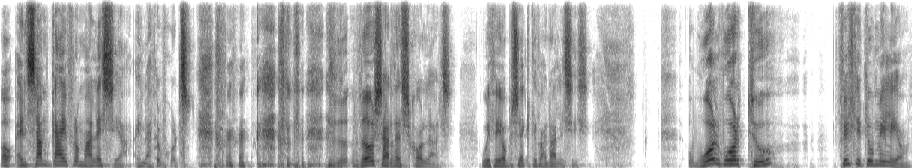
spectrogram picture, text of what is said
Oh, and some guy from Malaysia, in other words. Those are the scholars with the objective analysis. World War II, 52 million.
